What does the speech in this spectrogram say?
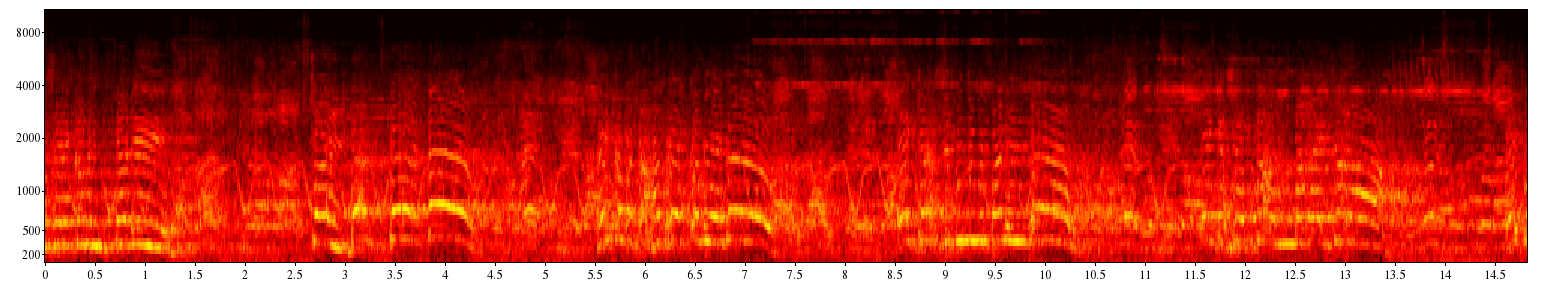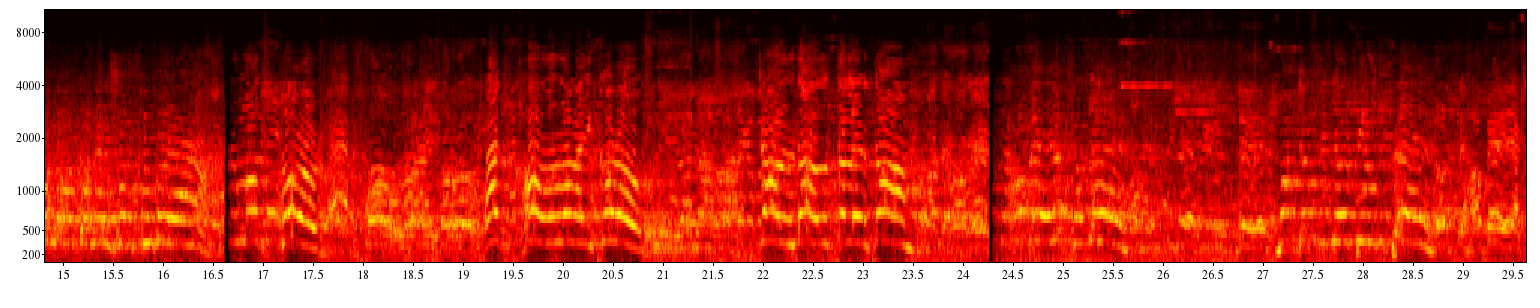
বাংলাদেশের communist party চাই doctor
